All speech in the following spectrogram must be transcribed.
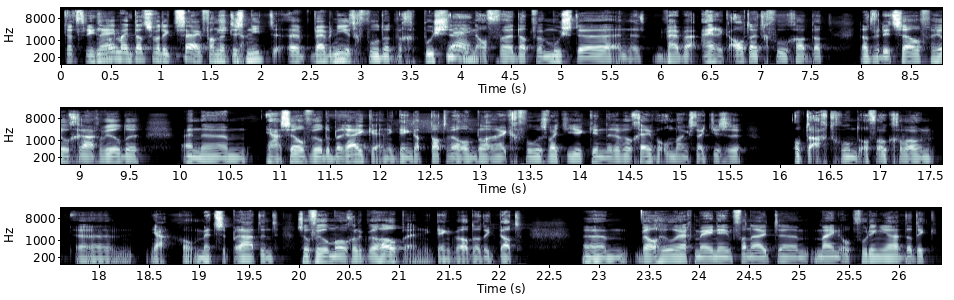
dat vind ik Nee, wel- maar dat is wat ik zei. Van, het is Ja. niet, eh, we hebben niet het gevoel dat we gepusht zijn Nee. of eh, dat we moesten. En het- we hebben eigenlijk altijd het gevoel gehad dat, dat we dit zelf heel graag wilden en ehm, ja, zelf wilden bereiken. En ik denk dat dat wel een belangrijk gevoel is wat je je kinderen wil geven, ondanks dat je ze op de achtergrond of ook gewoon, eh, ja, gewoon met ze pratend zoveel mogelijk wil helpen. En ik denk wel dat ik dat ehm, wel heel erg meeneem vanuit mijn opvoeding. Ja, dat ik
